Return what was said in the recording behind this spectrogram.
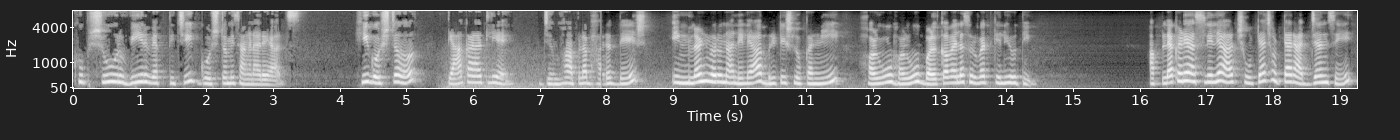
खूप शूर वीर व्यक्तीची गोष्ट मी सांगणार आहे आज. ही गोष्ट त्या काळातली आहे जेव्हा आपला भारत देश इंग्लंडवरून आलेल्या ब्रिटिश लोकांनी हळूहळू बळकावायला सुरुवात केली होती. आपल्याकडे असलेल्या छोट्या छोट्या राज्यांचे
